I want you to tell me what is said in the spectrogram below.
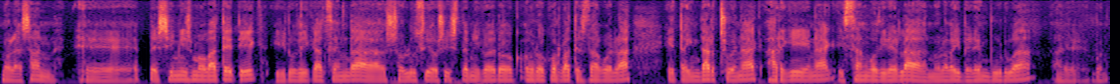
nola esan, e, pesimismo batetik irudikatzen da soluzio sistemiko orokor bat ez dagoela eta indartsuenak, argienak izango direla nolabai beren burua e, bueno,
